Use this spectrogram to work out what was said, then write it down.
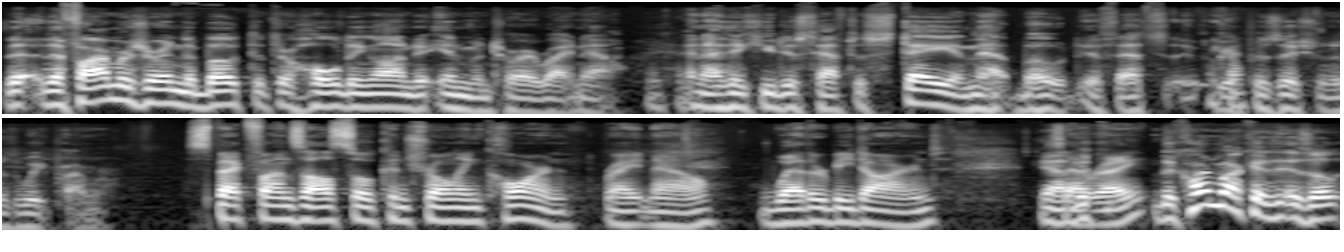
the, the, farmers are in the boat that they're holding on to inventory right now, okay. and I think you just have to stay in that boat if that's okay. your position as a wheat farmer. Spec funds also controlling corn right now. Weather be darned. Yeah, Is that the, right? The corn market a,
